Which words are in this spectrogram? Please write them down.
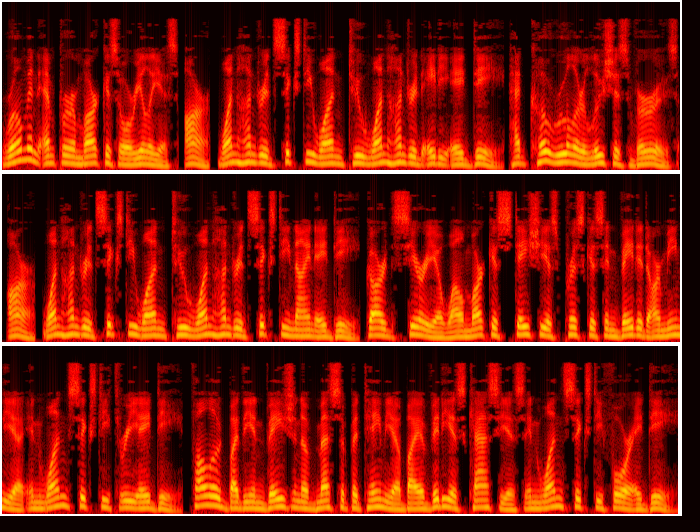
Roman Emperor Marcus Aurelius r. 161–180 AD had co-ruler Lucius Verus r. 161–169 AD guard Syria while Marcus Statius Priscus invaded Armenia in 163 AD, followed by the invasion of Mesopotamia by Avidius Cassius in 164 AD.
